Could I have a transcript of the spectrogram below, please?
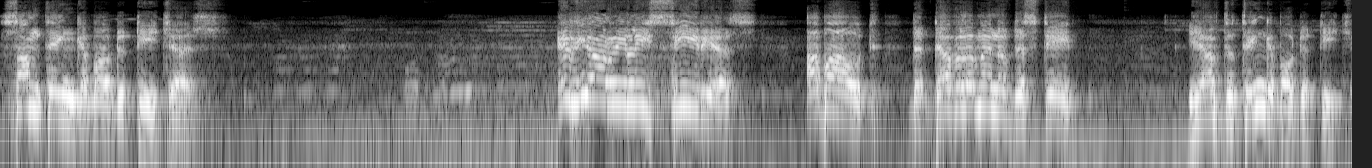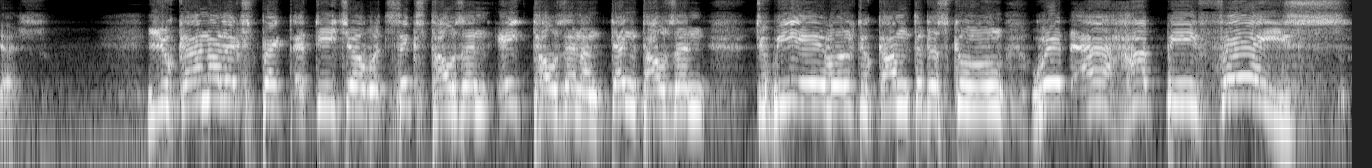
something about the teachers. If you are really serious about the development of the state, you have to think about the teachers. You cannot expect a teacher with 6,000, 8,000 and 10,000 to be able to come to the school with a happy face,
